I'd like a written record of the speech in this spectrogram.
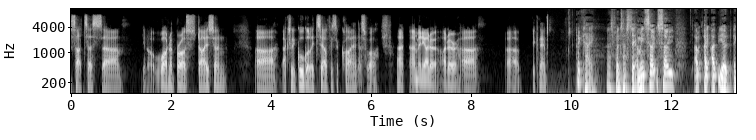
such as you know Warner Bros, Dyson, uh, actually Google itself is a client as well, and, and many other other uh, uh big names. Okay, that's fantastic. I mean, so so I, I, you know,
